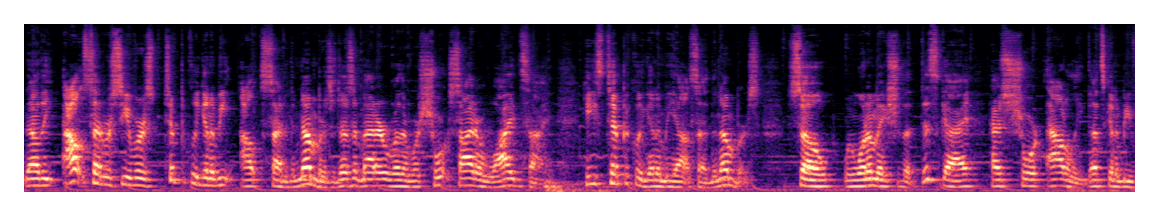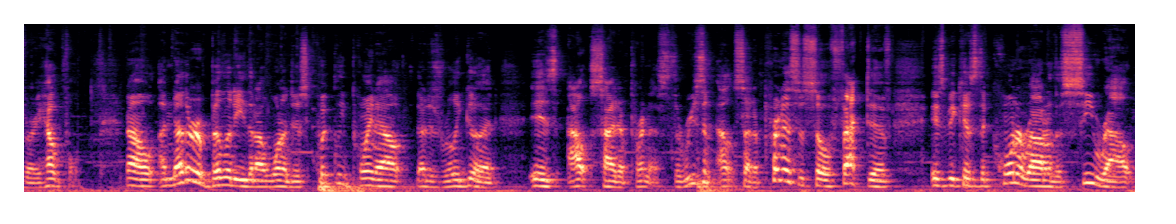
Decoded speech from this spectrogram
Now, the outside receiver is typically going to be outside of the numbers. It doesn't matter whether we're short side or wide side. He's typically going to be outside the numbers. So we want to make sure that this guy has short out elite. That's going to be very helpful. Now, another ability that I want to just quickly point out that is really good is outside apprentice. The reason outside apprentice is so effective is because the corner route or the C route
